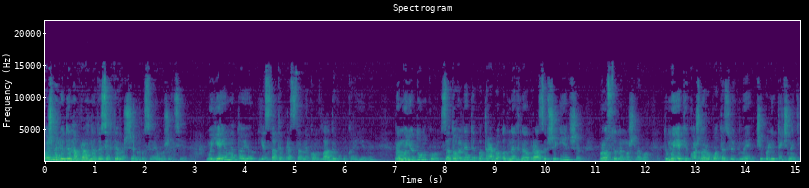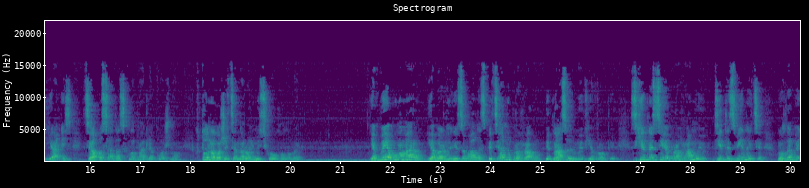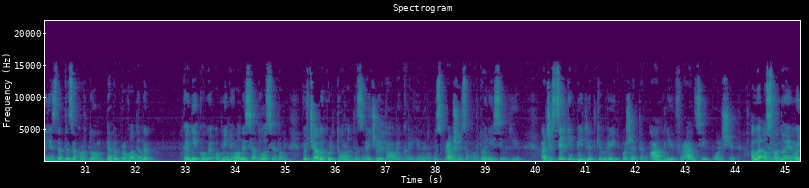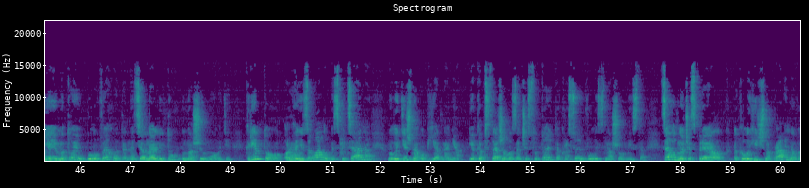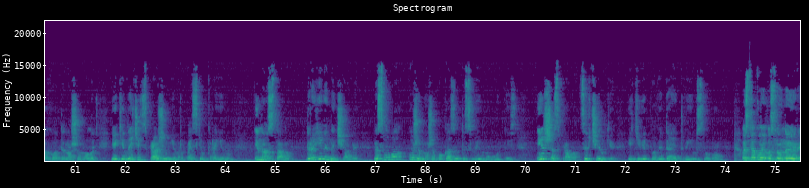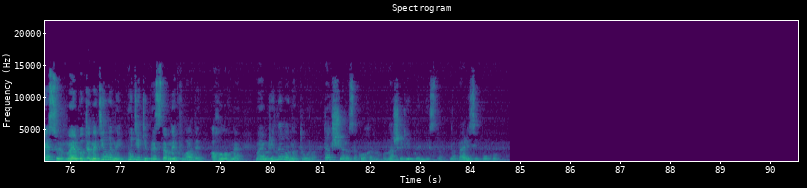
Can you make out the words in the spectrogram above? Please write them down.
Кожна людина прагне досягти вершин у своєму житті. Моєю метою є стати представником влади в Україні. На мою думку, задовольнити потреби одних, не образивши інших, просто неможливо. Тому, як і кожна робота з людьми чи політична діяльність, ця посада складна для кожного. Хто наважиться на роль міського голови? Якби я була мером, я би організувала спеціальну програму під назвою Ми в Європі. Згідно з цією програмою, діти з Вінниці могли би їздити за кордон, де би проводили канікули, обмінювалися досвідом, вивчали культуру та звичаї даної країни у справжній закордонній сім'ї. Адже стільки підлітків мріють пожити в Англії, Франції, Польщі. Але основною моєю метою було б виховати національний дух у нашої молоді. Крім того, організувало би спеціальне молодіжне об'єднання, яке б стежило за чистотою та красою вулиць нашого міста. Це водночас сприяло б екологічно правильно виховати нашу молодь, які личать справжнім європейським країнам. І наостанок, дорогі вінничани, на словах кожен може показувати свою могутність. Інша справа це вчинки, які відповідають твоїм словам. Ось такою основною рисою має бути наділений будь-який представник влади, а головне, моя мрійлива натура так щиро закохана у наше рідне місто на березі Богу.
